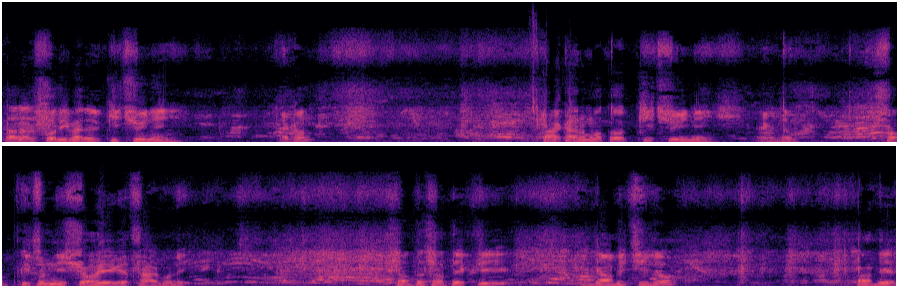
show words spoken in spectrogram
তার পরিবারের কিছুই নেই। এখন টাকার মতো কিছুই নেই, একদম। সব কিছু নিঃস্ব হয়ে গেছে আগুনে। সাথে সাথে একটি গাবি ছিল, তাদের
